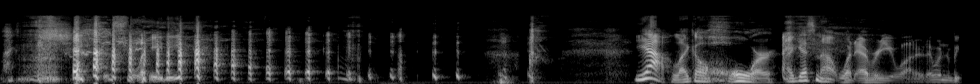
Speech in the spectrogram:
lady. Yeah, like a whore. I guess not whatever you wanted. It wouldn't be.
